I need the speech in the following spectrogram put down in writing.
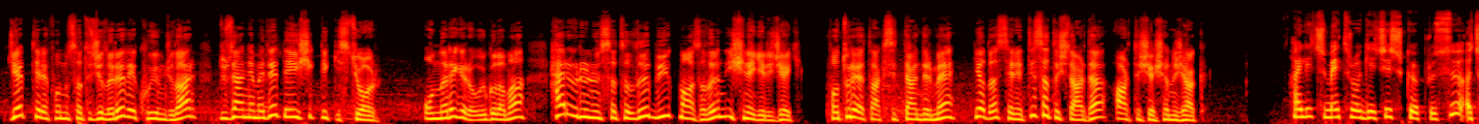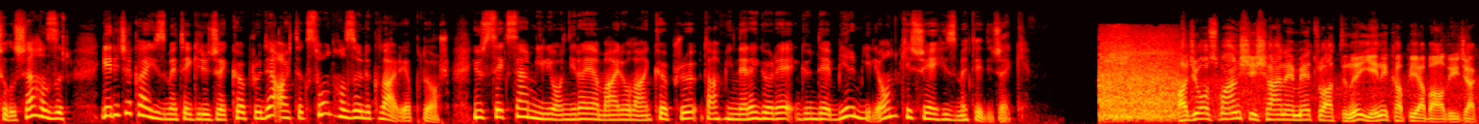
Cep telefonu satıcıları ve kuyumcular düzenlemede değişiklik istiyor. Onlara göre uygulama her ürünün satıldığı büyük mağazaların işine gelecek. Faturaya taksitlendirme ya da senetli satışlarda artış yaşanacak. Haliç Metro Geçiş Köprüsü açılışa hazır. Gelecek ay hizmete girecek köprüde artık son hazırlıklar yapılıyor. 180 milyon liraya mal olan köprü tahminlere göre günde 1 milyon kişiye hizmet edecek. Hacı Osman Şişhane metro hattını yeni kapıya bağlayacak.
